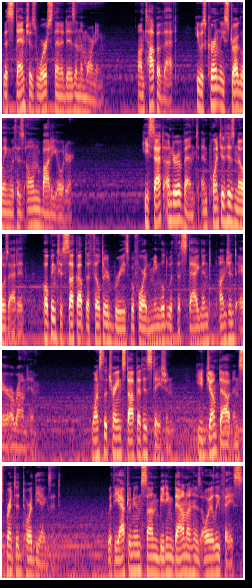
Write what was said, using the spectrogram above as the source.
The stench is worse than it is in the morning. On top of that, he was currently struggling with his own body odor. He sat under a vent and pointed his nose at it hoping to suck up the filtered breeze before it mingled with the stagnant, pungent air around him. Once the train stopped at his station, he jumped out and sprinted toward the exit. With the afternoon sun beating down on his oily face,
